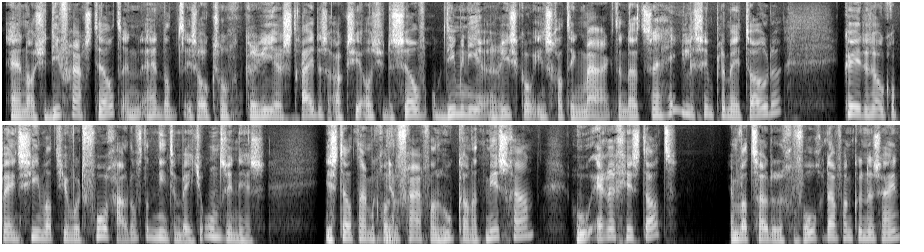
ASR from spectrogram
en als je die vraag stelt, en hè, dat is ook zo'n carrière-strijdersactie, als je dus zelf op die manier een risico-inschatting maakt, en dat is een hele simpele methode, kun je dus ook opeens zien wat je wordt voorgehouden of dat niet een beetje onzin is. Je stelt namelijk gewoon Ja. de vraag van hoe kan het misgaan? Hoe erg is dat? En wat zouden de gevolgen daarvan kunnen zijn?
